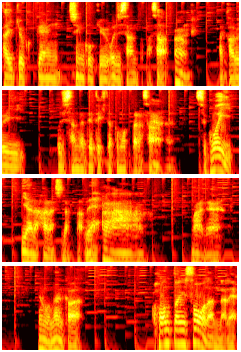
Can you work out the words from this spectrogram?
太極拳深呼吸おじさんとかさ、うん、明るいおじさんが出てきたと思ったらさ、うん、すごい嫌な話だったね。ああ、まあね。でもなんか、本当にそうなんだね。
